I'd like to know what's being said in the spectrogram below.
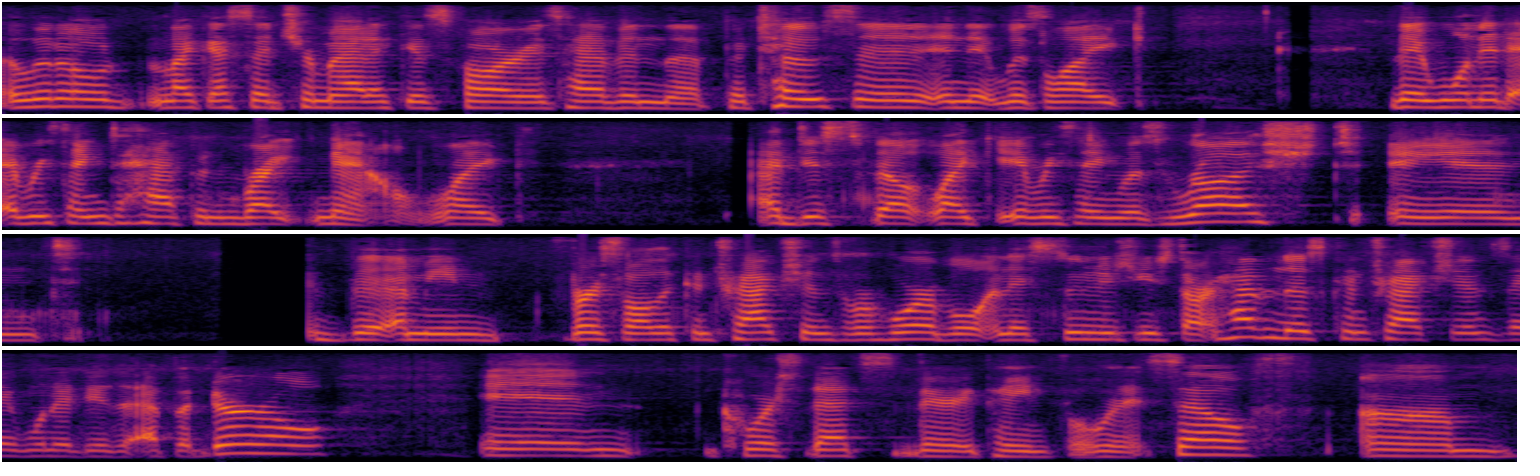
a little, like I said, traumatic as far as having the pitocin, and it was like they wanted everything to happen right now. Like I just felt like everything was rushed, and the, I mean, first of all, the contractions were horrible. And as soon as you start having those contractions, they want to do the epidural. And of course, that's very painful in itself. Um,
